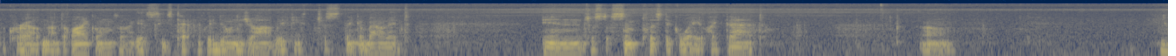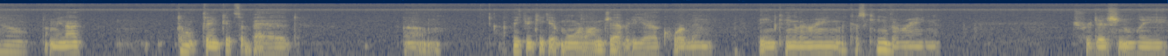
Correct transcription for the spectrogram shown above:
the crowd not to like him. So I guess he's technically doing the job if you just think about it in just a simplistic way like that. Um, you know, I mean, I don't think it's a bad. Um, I think you could get more longevity out of Corbin being King of the Ring because King of the Ring traditionally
